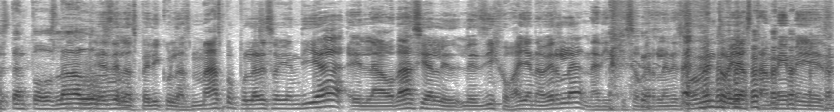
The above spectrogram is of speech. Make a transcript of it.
está en todos lados. Es de las películas más populares hoy en día. Eh, la audacia les, dijo, vayan a verla. Nadie quiso verla en ese momento y hasta memes.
